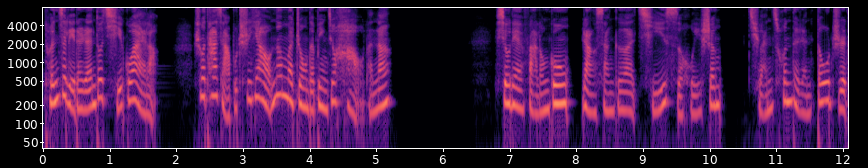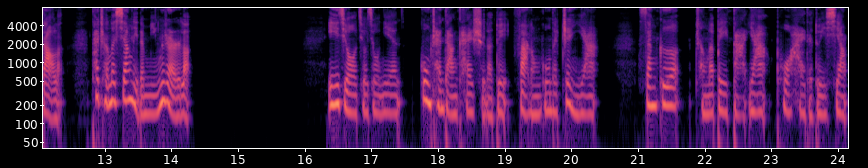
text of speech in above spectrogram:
屯子里的人都奇怪了，说他咋不吃药，那么重的病就好了呢？修炼法轮功让三哥起死回生，全村的人都知道了，他成了乡里的名人了。一九九九年，共产党开始了对法轮功的镇压，三哥成了被打压迫害的对象。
